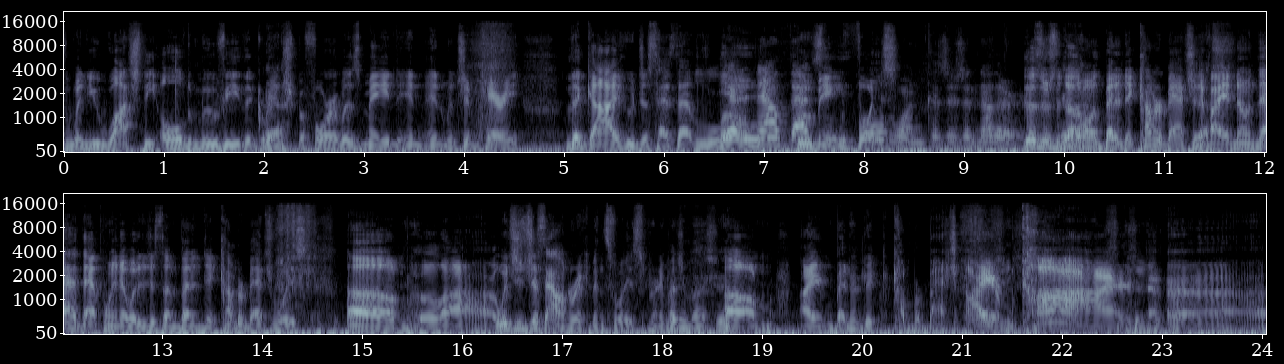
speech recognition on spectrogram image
when you watch the old movie The Grinch Yeah. before it was made in in with Jim Carrey, the guy who just has that low yeah, and now that's booming the voice. old one because there's another. Because there's another Yeah. one with Benedict Cumberbatch, and if I had known that at that point, I would have just done Benedict Cumberbatch voice, um, which is just Alan Rickman's voice, pretty much. Pretty much, yeah. Um, I am Benedict Cumberbatch. I am Khan.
